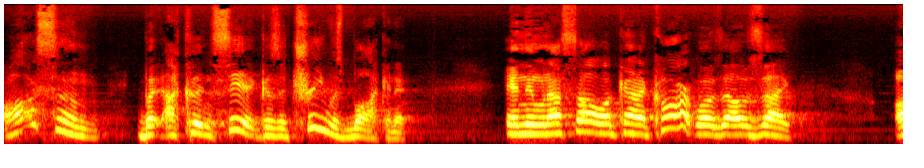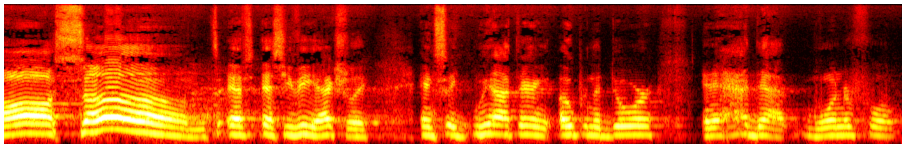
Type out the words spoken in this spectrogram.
awesome but I couldn't see it because a tree was blocking it. And then when I saw what kind of car it was, I was like, awesome. It's SUV, actually. And so we went out there and opened the door, and it had that wonderful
